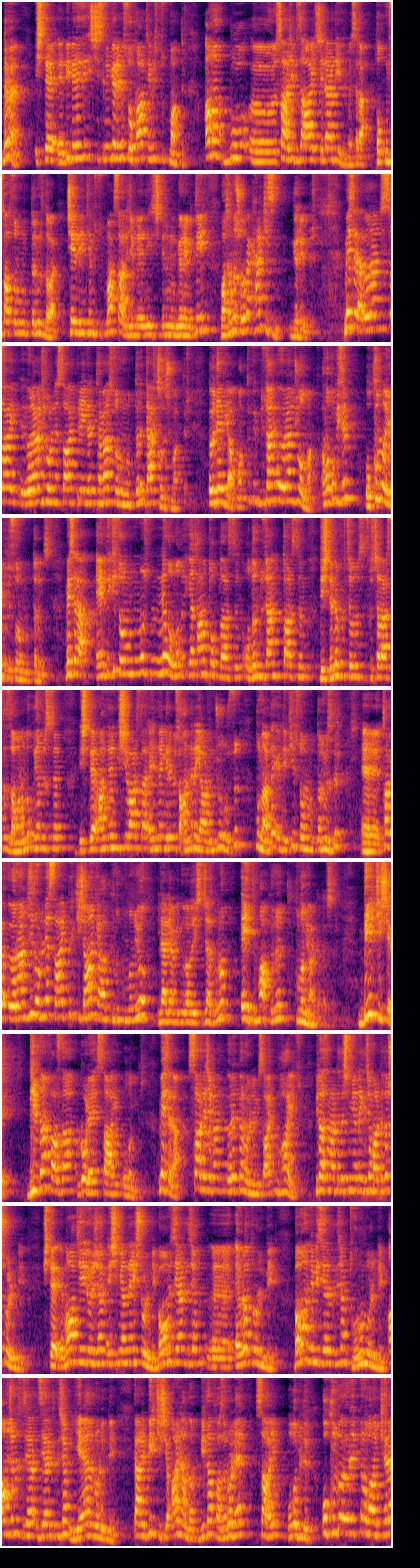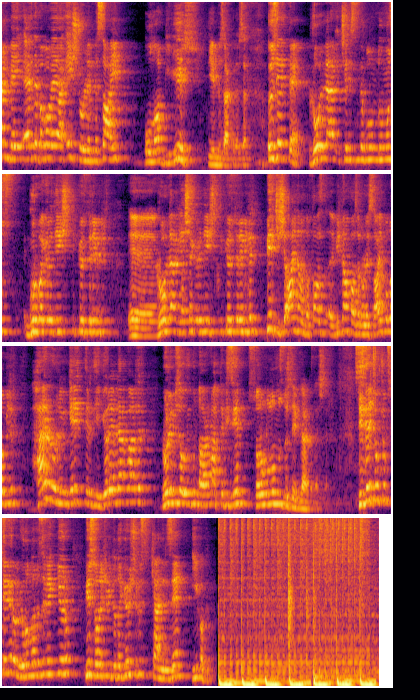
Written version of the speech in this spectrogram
Değil mi? İşte e, bir belediye işçisinin görevi sokağı temiz tutmaktır. Ama bu e, sadece bize ait şeyler değildir. Mesela toplumsal sorumluluklarımız da var. Çevreyi temiz tutmak sadece belediye işçilerinin görevi değil, vatandaş olarak herkesin görevidir. Mesela öğrenci sahip, öğrenci rolüne sahip bireylerin temel sorumlulukları ders çalışmaktır, ödev yapmaktır ve düzenli öğrenci olmaktır. Ama bu bizim okulla ilgili sorumluluklarımız. Mesela evdeki sorumluluğunuz ne olmalı? Yatağını toplarsın, odanı düzenli tutarsın, dişlerini fırçalarsın, fırçalarsın zamanında uyanırsın. İşte annenin işi varsa elinden gelebiliyorsa annene yardımcı olursun. Bunlar da evdeki sorumluluklarımızdır. Ee, tabii öğrenci rolüne sahip bir kişi hangi hakkını kullanıyor? İlerleyen videolarda işleyeceğiz bunu. Eğitim hakkını kullanıyor arkadaşlar. Bir kişi birden fazla role sahip olabilir. Mesela sadece ben öğretmen rolüne mi sahibim? Hayır. Birazdan arkadaşımın yanına gideceğim arkadaş rolündeyim. İşte e, Malatya'ya döneceğim eşim yanına eş rolündeyim. Babamı ziyaret edeceğim e, evlat rolündeyim. Babaannemi ziyaret edeceğim torun rolündeyim. Amcamı ziya- ziyaret edeceğim yeğen rolündeyim. Yani bir kişi aynı anda birden fazla role sahip olabilir. Okulda öğretmen olan Kerem Bey evde baba veya eş rollerine sahip olabilir diyebiliriz arkadaşlar. Özetle roller içerisinde bulunduğumuz gruba göre değişiklik gösterebilir. E, roller yaşa göre değişiklik gösterebilir. Bir kişi aynı anda fazla, birden fazla role sahip olabilir. Her rolün gerektirdiği görevler vardır. Rolümüze uygun davranmak da bizim sorumluluğumuzdur sevgili arkadaşlar. Sizleri çok çok seviyorum. Yorumlarınızı bekliyorum. Bir sonraki videoda görüşürüz. Kendinize iyi bakın.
